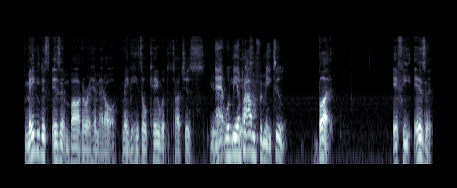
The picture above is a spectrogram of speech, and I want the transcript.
maybe this isn't bothering him at all. Maybe he's okay with the touches. You know, that would be a is. problem for me too. But if he isn't,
